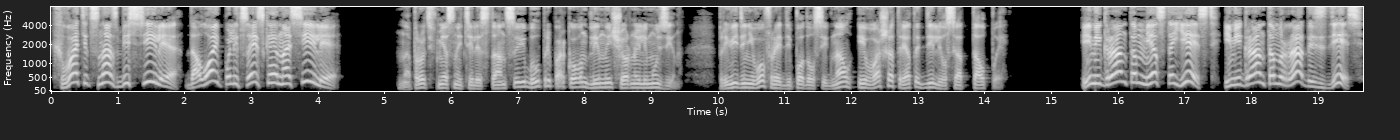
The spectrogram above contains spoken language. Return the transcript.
«Хватит с нас бессилия! Долой полицейское насилие!» Напротив местной телестанции был припаркован длинный черный лимузин. При виде него Фредди подал сигнал, и ваш отряд отделился от толпы. «Иммигрантам место есть! Иммигрантам рады здесь!»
